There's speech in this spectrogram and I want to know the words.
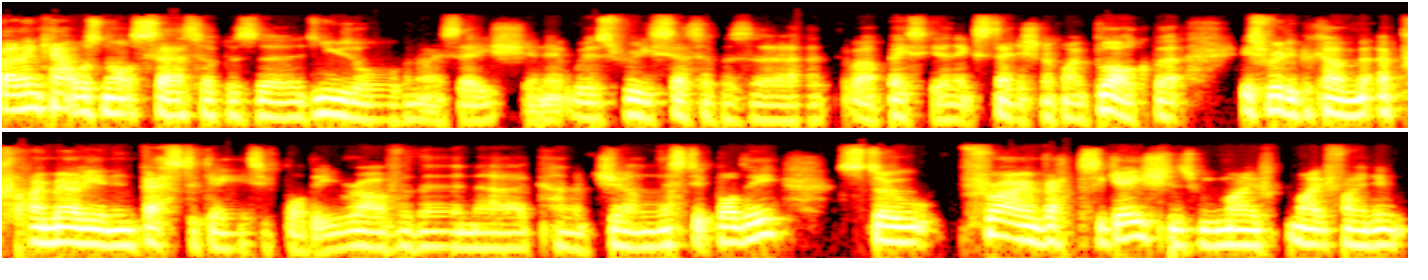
Bellingcat was not set up as a news organization. It was really set up as a, well, basically an extension of my blog, but it's really become a, primarily an investigative body rather than a kind of journalistic body. So for our investigations, we might, might find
